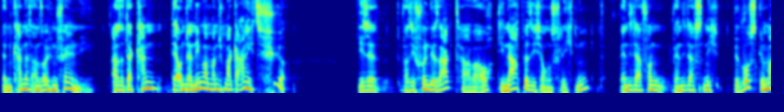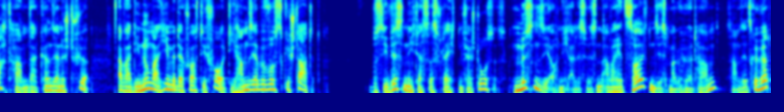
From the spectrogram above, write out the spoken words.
Dann kann es an solchen Fällen liegen. Also da kann der Unternehmer manchmal gar nichts für. Diese, was ich vorhin gesagt habe, auch die Nachbesicherungspflichten, wenn Sie davon, wenn Sie das nicht bewusst gemacht haben, da können sie ja nichts für. Aber die Nummer hier mit der Cross Default, die haben sie ja bewusst gestartet. Bloß sie wissen nicht, dass das vielleicht ein Verstoß ist. Müssen sie auch nicht alles wissen, aber jetzt sollten sie es mal gehört haben. Das haben sie jetzt gehört.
